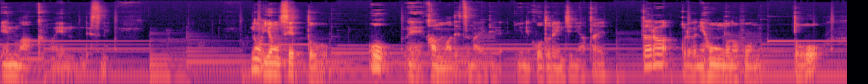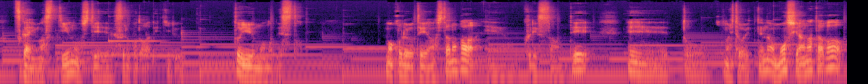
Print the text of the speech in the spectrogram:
円マークの円ですね。の4セットを、えーカンマで繋いでユニコードレンジに与えたら、これが日本語のフォントを使いますっていうのを指定することができるというものですと。まあこれを提案したのが、えークリスさんで、えーっと、の人が言ってるのは、もしあなたがこ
